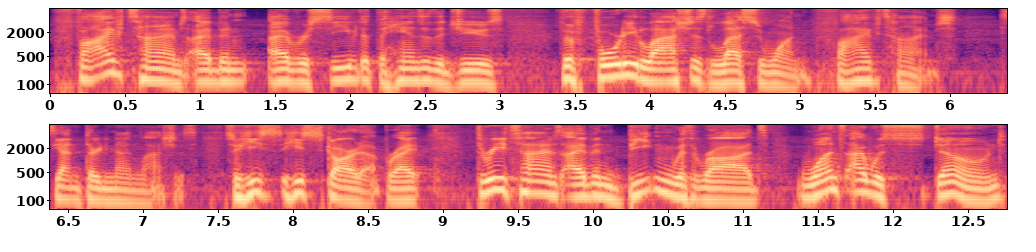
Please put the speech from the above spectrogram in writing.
Five times I have been I have received at the hands of the Jews the forty lashes less one. Five times. He's gotten 39 lashes. So he's he's scarred up, right? Three times I've been beaten with rods. Once I was stoned.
